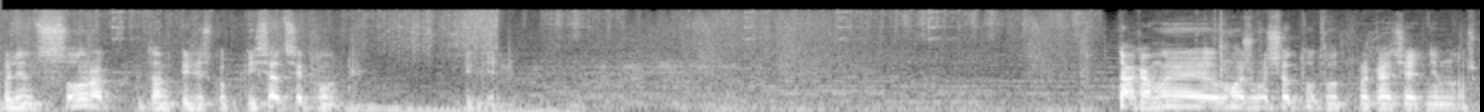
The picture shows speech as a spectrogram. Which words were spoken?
Блин, 40, там пили сколько? 50 секунд. Офигеть. Так, а мы можем еще тут вот прокачать немножко.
